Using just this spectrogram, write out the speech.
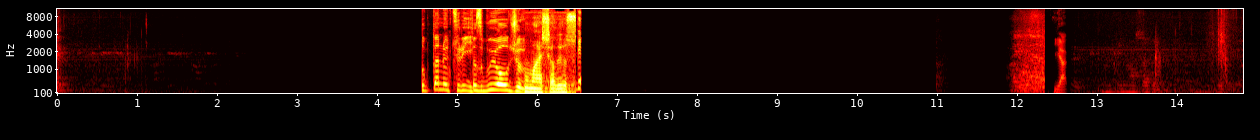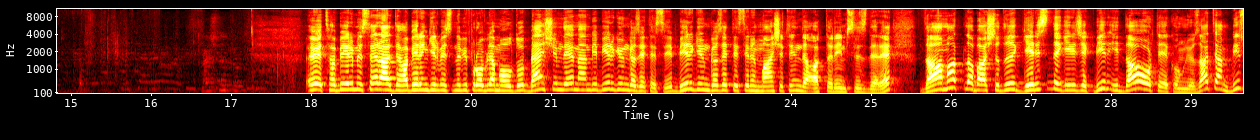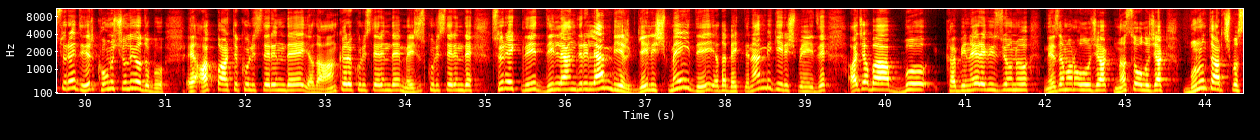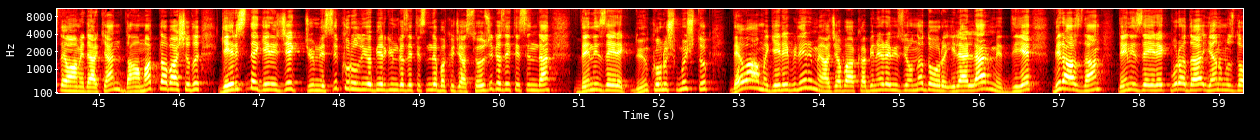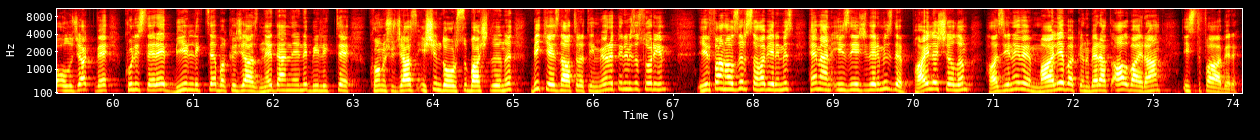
ötürü bu yolculuk maaş alıyorsun. Evet haberimiz herhalde haberin girmesinde bir problem oldu. Ben şimdi hemen bir Bir Gün Gazetesi, Bir Gün Gazetesi'nin manşetini de aktarayım sizlere. Damatla başladığı gerisi de gelecek bir iddia ortaya konuluyor. Zaten bir süredir konuşuluyordu bu. E, AK Parti kulislerinde ya da Ankara kulislerinde, meclis kulislerinde sürekli dillendirilen bir gelişmeydi ya da beklenen bir gelişmeydi. Acaba bu kabine revizyonu ne zaman olacak, nasıl olacak bunun tartışması devam ederken damatla başladı. Gerisi de gelecek cümlesi kuruluyor bir gün gazetesinde bakacağız. Sözcü gazetesinden Deniz Zeyrek dün konuşmuştuk. Devamı gelebilir mi acaba kabine revizyonuna doğru ilerler mi diye birazdan Deniz Zeyrek burada yanımızda olacak ve kulislere birlikte bakacağız. Nedenlerini birlikte konuşacağız. İşin doğrusu başlığını bir kez daha hatırlatayım. Yönetmenimize sorayım. İrfan hazırsa haberimiz hemen izleyicilerimizle paylaşalım. Hazine ve Maliye Bakanı Berat Albayrak'ın istifa haberi.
